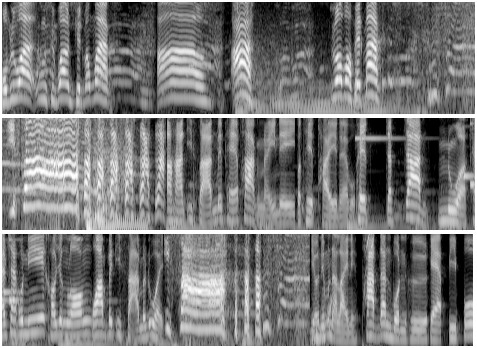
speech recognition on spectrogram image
ผมรู้ว่ารู้สึกว่ามันเผ็ดมากๆอ้าวอ้าลวกบอกเผ็ดมากอีสานอาหารอีสานไม่แพ้ภาคไหนในประเทศไทยนะครับผมเผ็ดจัดจ้านนัวแถมชายคนนี้เขายังร้องความเป็นอีสานมาด้วย อีสานเดี๋ยวนี้มันอะไรเนี่ยภาพด้านบนคือแกะปีโป้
